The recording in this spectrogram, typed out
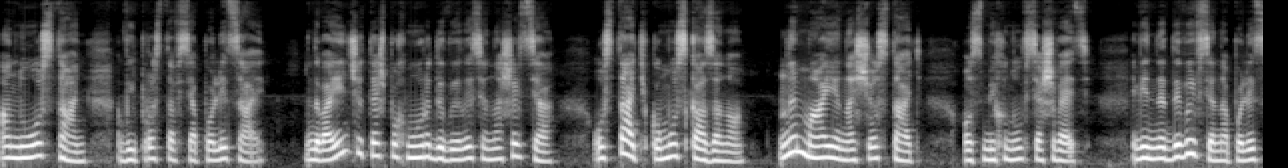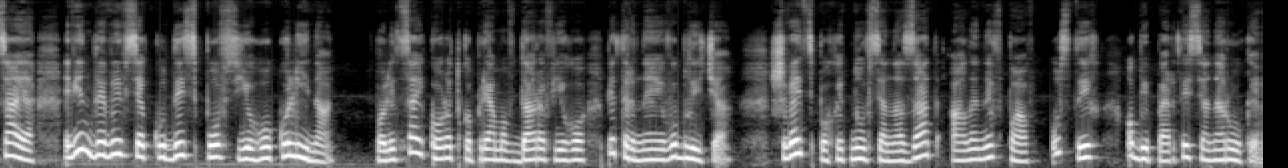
Ану, остань, випростався поліцай. Два інші теж похмуро дивилися на шевця. Устать, кому сказано. Немає на що стать, осміхнувся швець. Він не дивився на поліцая, він дивився кудись повз його коліна. Поліцай коротко прямо вдарив його п'ятернею в обличчя. Швець похитнувся назад, але не впав, устиг обіпертися на руки.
